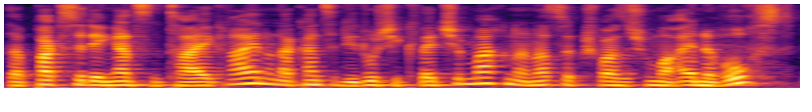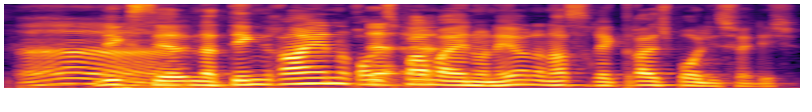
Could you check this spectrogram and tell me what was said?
Da packst du den ganzen Teig rein und dann kannst du die durch die Quetsche machen. Dann hast du quasi schon mal eine Wurst, Ah, legst dir in das Ding rein, rollst ein paar. Mal hin und her und dann hast du direkt 30 Boilies fertig.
